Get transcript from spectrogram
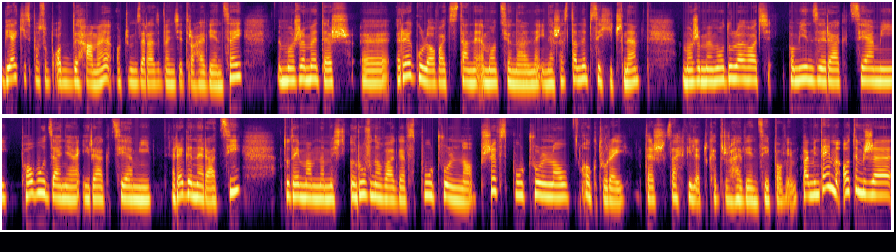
w jaki sposób oddychamy, o czym zaraz będzie trochę więcej, możemy też e, regulować stany emocjonalne i nasze stany psychiczne. Możemy modulować pomiędzy reakcjami pobudzania i reakcjami regeneracji. Tutaj mam na myśli równowagę współczulno-przywspółczulną, o której też za chwileczkę trochę więcej powiem. Pamiętajmy o tym, że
